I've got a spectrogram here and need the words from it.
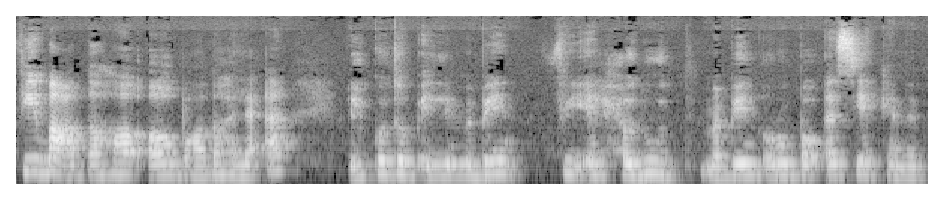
في بعضها آه بعضها لأ. الكتب اللي ما بين في الحدود ما بين أوروبا وآسيا كانت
